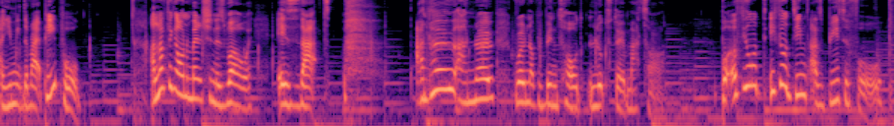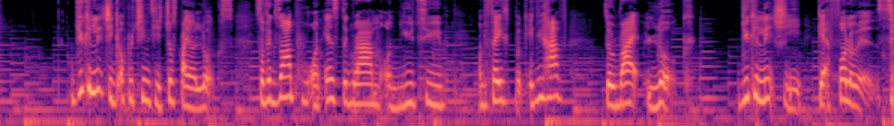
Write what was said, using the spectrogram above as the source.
and you meet the right people. Another thing I want to mention as well is that I know, I know, growing up we've been told looks don't matter, but if you're if you're deemed as beautiful, you can literally get opportunities just by your looks. So, for example, on Instagram, on YouTube, on Facebook, if you have the right look, you can literally get followers.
